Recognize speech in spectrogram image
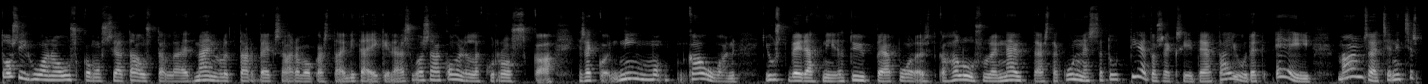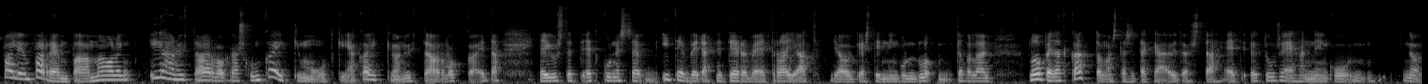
tosi huono uskomus siellä taustalla, että mä en ole tarpeeksi arvokas tai mitä ikinä, ja sua saa kohdella kuin roskaa. Ja sä niin kauan just vedät niitä tyyppejä puolees, jotka haluaa sulle näyttää sitä, kunnes sä tuut tietoiseksi siitä ja tajuut, että ei, mä ansaitsen itse asiassa paljon parempaa, mä olen ihan yhtä arvokas kuin kaikki muutkin, ja kaikki on yhtä arvokkaita. Ja just, että et kunnes sä itse vedät ne terveet rajat, ja oikeasti niin kun tavallaan lopetat katsomasta sitä käytöstä. Et, et useinhan, niin kuin, no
